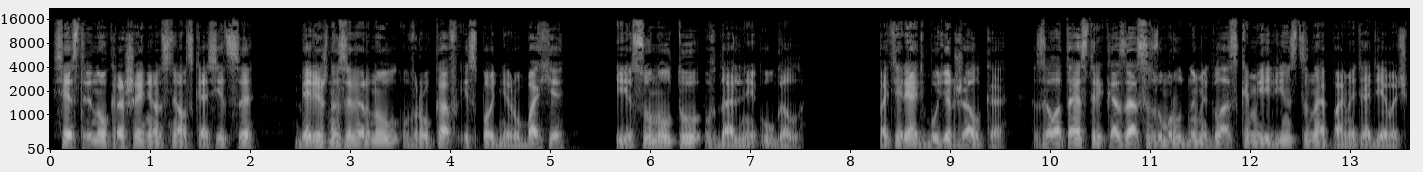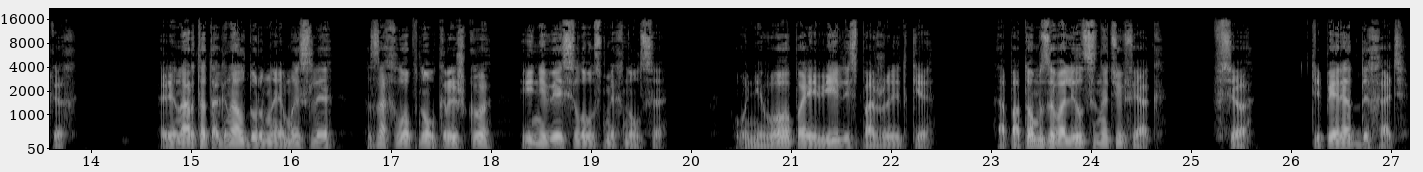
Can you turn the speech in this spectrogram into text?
Сестрину украшение он снял с косицы, бережно завернул в рукав из-подней рубахи и сунул ту в дальний угол. Потерять будет жалко. Золотая стрекоза с изумрудными глазками — единственная память о девочках. Ренард отогнал дурные мысли, захлопнул крышку и невесело усмехнулся. У него появились пожитки. А потом завалился на тюфяк. Все, теперь отдыхать.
